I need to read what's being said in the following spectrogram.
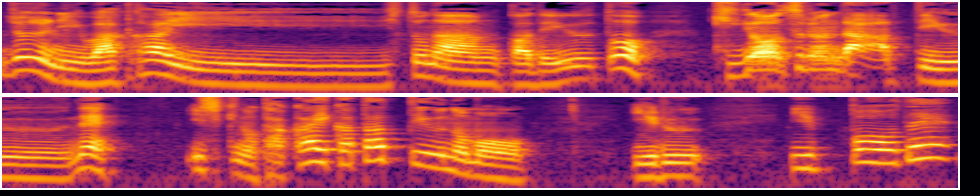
徐々に若い人なんかで言うと、起業するんだっていうね、意識の高い方っていうのもいる。一方で、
